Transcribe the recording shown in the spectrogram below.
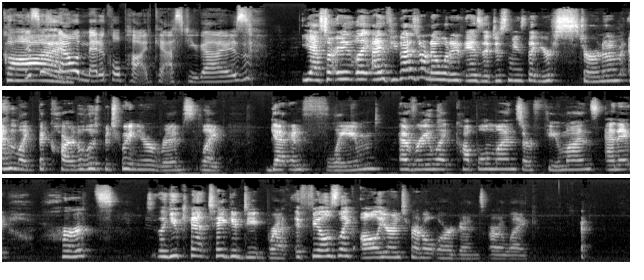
god, this is now a medical podcast, you guys. Yeah, sorry. Like, if you guys don't know what it is, it just means that your sternum and like the cartilage between your ribs like get inflamed every like couple months or few months, and it hurts. Like you can't take a deep breath. It feels like all your internal organs are like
